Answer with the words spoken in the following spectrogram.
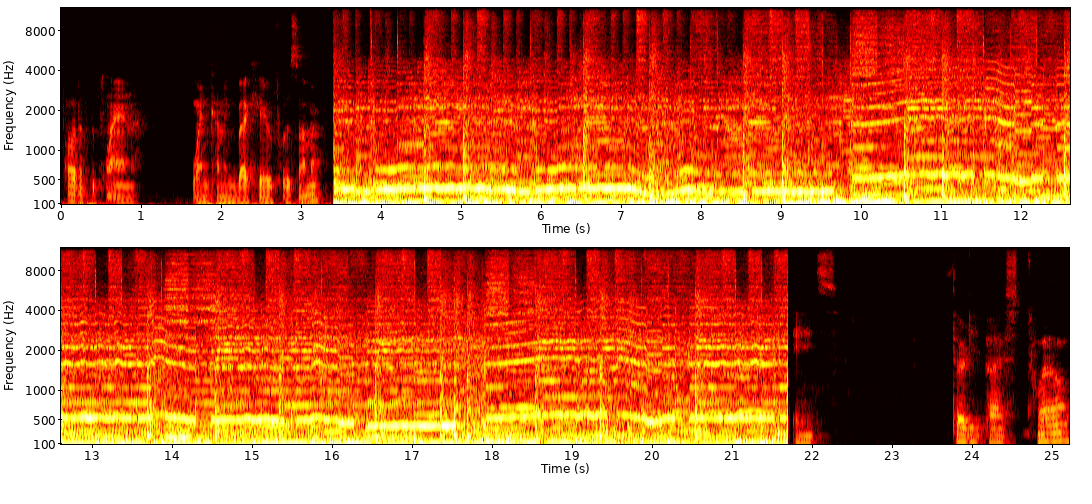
part of the plan when coming back here for the summer. 30 past 12,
